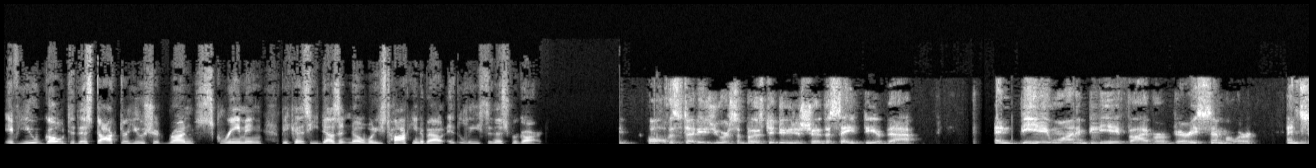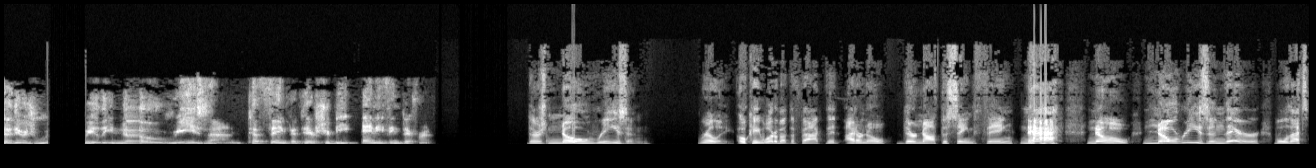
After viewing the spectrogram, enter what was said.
If you go to this doctor, you should run screaming because he doesn't know what he's talking about, at least in this regard. All the studies you were supposed to do to show the safety of that and BA1 and BA5 are very similar. And so there's really no reason to think that there should be anything different. There's no reason Really? Okay, what about the fact that I don't know, they're not the same thing? Nah, no, no reason there. Well, that's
